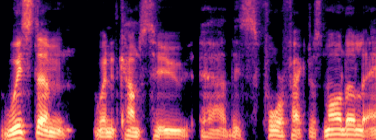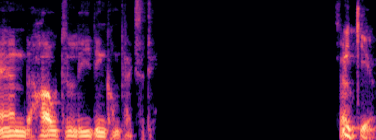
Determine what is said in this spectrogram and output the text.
wisdom when it comes to uh, this four factors model and how to lead in complexity. So, Thank you.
